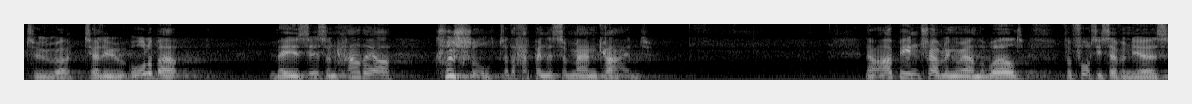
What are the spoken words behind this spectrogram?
to uh, tell you all about mazes and how they are crucial to the happiness of mankind. Now, I've been traveling around the world for 47 years,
